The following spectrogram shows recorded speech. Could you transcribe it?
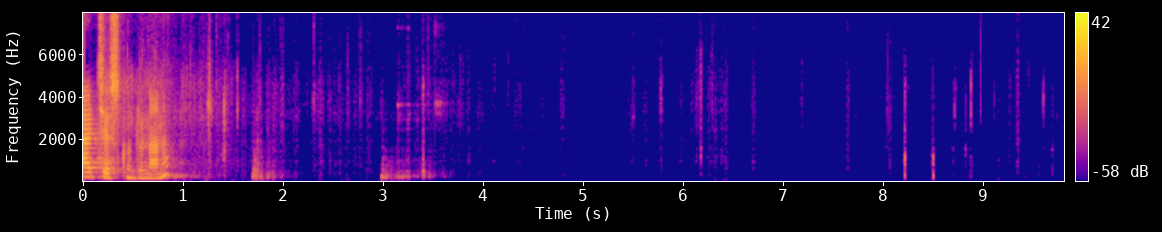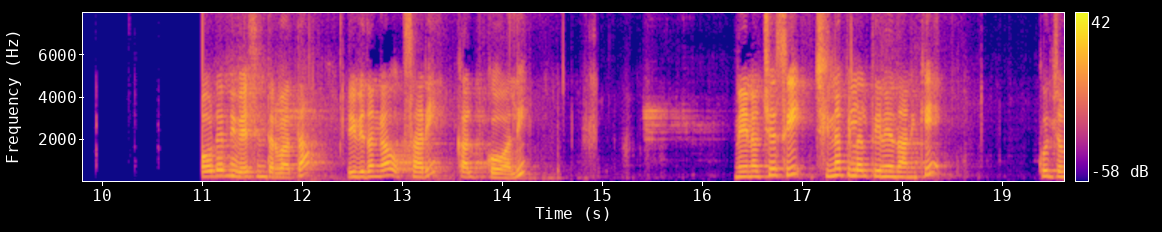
యాడ్ చేసుకుంటున్నాను. పౌడర్ని వేసిన తర్వాత ఈ విధంగా ఒకసారి కలుపుకోవాలి. నేను వచ్చేసి చిన్నపిల్లలు తినేదానికి కొంచెం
